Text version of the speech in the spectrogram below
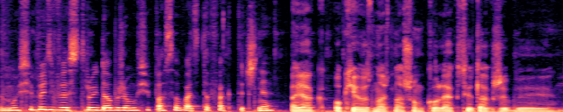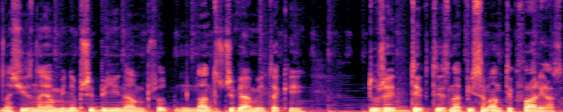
Musi być wystrój, dobrze musi pasować, to faktycznie. A jak okiełznać naszą kolekcję tak, żeby nasi znajomi nie przybili nam przed, nad drzwiami takiej dużej dykty z napisem antykwariat?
